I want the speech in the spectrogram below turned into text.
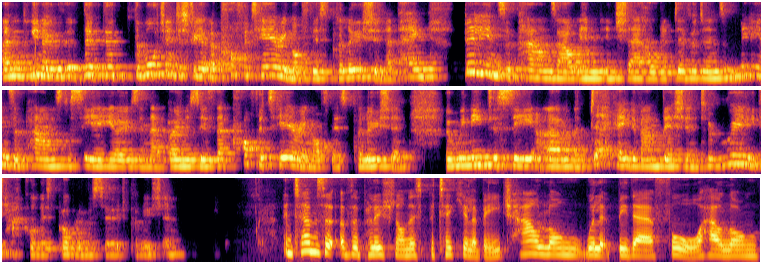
And, you know, the, the, the water industry are profiteering off this pollution. They're paying billions of pounds out in, in shareholder dividends, millions of pounds to CEOs in their bonuses. They're profiteering off this pollution. And we need to see um, a decade of ambition to really tackle this problem of sewage pollution. In terms of the pollution on this particular beach, how long will it be there for? How long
